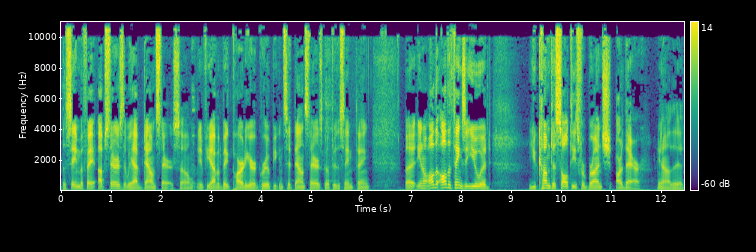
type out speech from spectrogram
the same buffet upstairs that we have downstairs. So if you have a big party or a group, you can sit downstairs, go through the same thing. But you know all the all the things that you would you come to Salty's for brunch are there. You know the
